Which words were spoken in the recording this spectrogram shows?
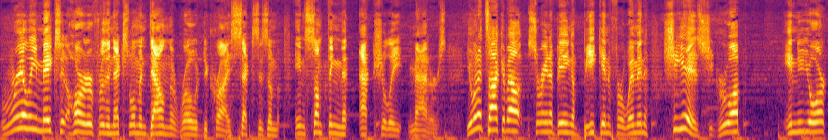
really makes it harder for the next woman down the road to cry sexism in something that actually matters. You want to talk about Serena being a beacon for women? She is. She grew up in New York.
